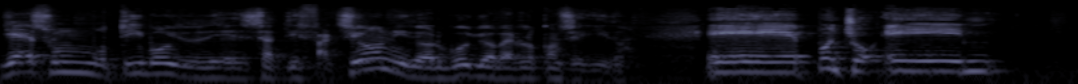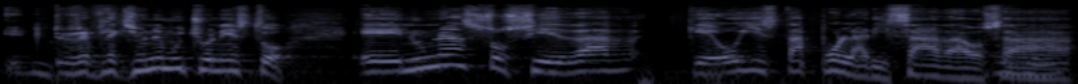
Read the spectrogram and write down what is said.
ya es un motivo de satisfacción y de orgullo haberlo conseguido. Eh, Poncho, en- reflexioné mucho en esto. En una sociedad que hoy está polarizada, o sea,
